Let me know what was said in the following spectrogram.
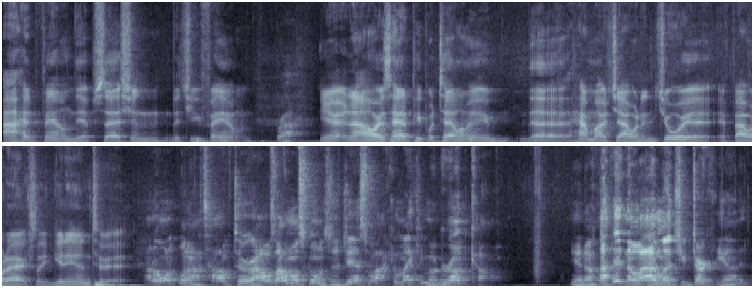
I had found the obsession that you found. right. You know, and I always had people telling me uh, how much I would enjoy it if I would actually get into it. I don't want, when I talked to her, I was almost going to suggest, well, I can make him a grunt call. You know, I didn't know how much you turkey hunted.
